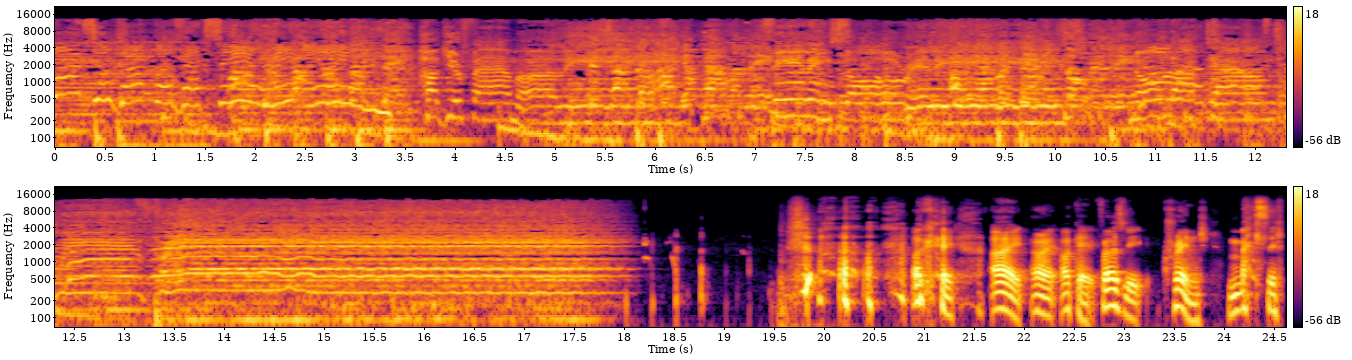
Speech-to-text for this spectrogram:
Once you got the vaccine, hug your family. Hug your family. Feeling so relieved. No okay, all right, all right, okay. Firstly, cringe, massive.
